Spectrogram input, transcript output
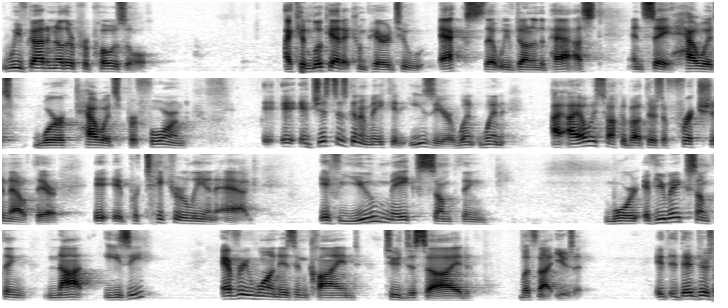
we've got another proposal. I can look at it compared to X that we've done in the past and say how it's worked, how it's performed. It, it just is going to make it easier. When, when I, I, always talk about there's a friction out there, it, it, particularly in ag. If you make something more, if you make something not easy, everyone is inclined to decide, let's not use it. it, it there's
